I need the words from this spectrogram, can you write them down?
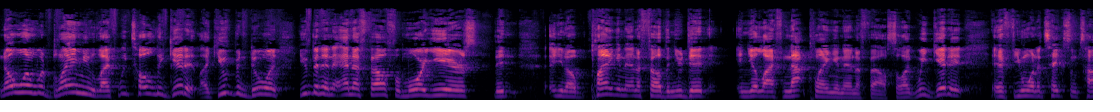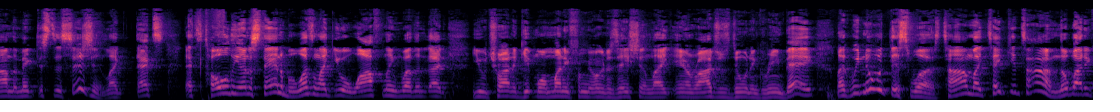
no one would blame you. Like we totally get it. Like you've been doing, you've been in the NFL for more years than you know playing in the NFL than you did in your life not playing in NFL. So like we get it if you want to take some time to make this decision. Like that's that's totally understandable. It wasn't like you were waffling whether that you were trying to get more money from your organization like Aaron Rodgers was doing in Green Bay. Like we knew what this was, Tom. Like take your time. Nobody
